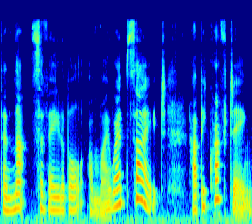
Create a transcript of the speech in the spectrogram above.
then that's available on my website. Happy crafting!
